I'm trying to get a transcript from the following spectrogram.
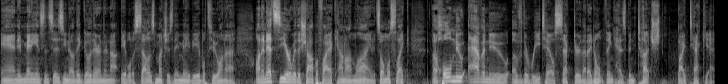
And in many instances, you know, they go there and they're not able to sell as much as they may be able to on a on an Etsy or with a Shopify account online. It's almost like a whole new avenue of the retail sector that I don't think has been touched by tech yet.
